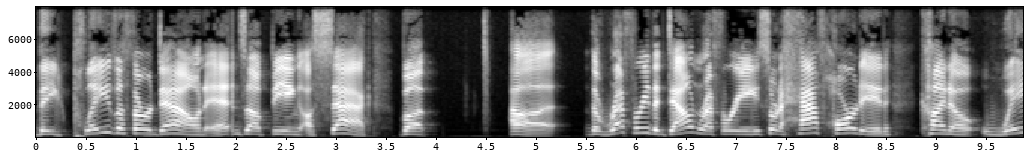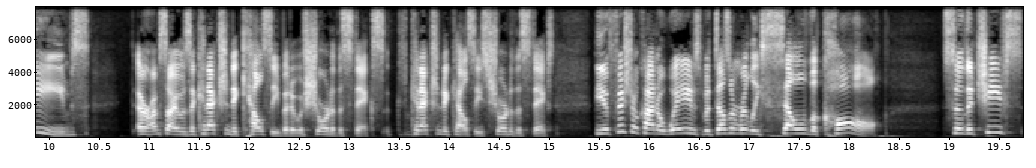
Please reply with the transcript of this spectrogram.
They play the third down, ends up being a sack, but uh, the referee, the down referee, sort of half-hearted, kind of waves, or I'm sorry, it was a connection to Kelce, but it was short of the sticks. Connection to Kelce's short of the sticks. The official kind of waves, but doesn't really sell the call. So the Chiefs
